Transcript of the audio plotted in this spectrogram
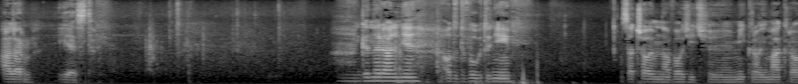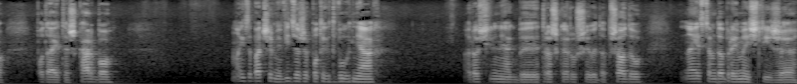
alarm jest. Generalnie od dwóch dni zacząłem nawozić y, mikro i makro. Podaję też karbo. No i zobaczymy. Widzę, że po tych dwóch dniach rośliny jakby troszkę ruszyły do przodu. No jestem dobrej myśli, że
